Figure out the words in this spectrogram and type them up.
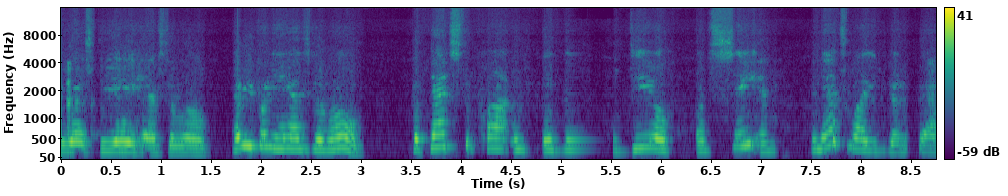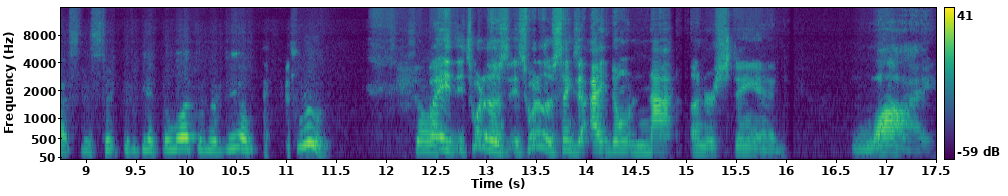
USDA has their own. Everybody has their own. But that's the part of, of the deal of Satan. And that's why you've got to fast to get the Lord to reveal truth. So well, it's one of those, it's one of those things that I don't not understand why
